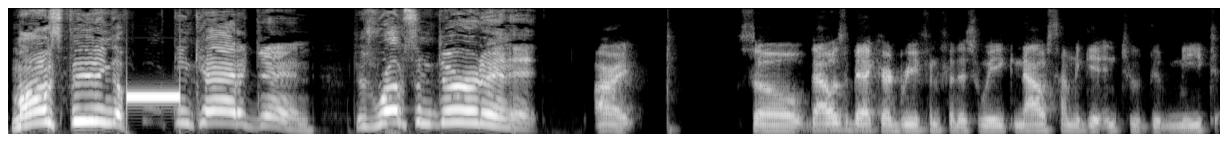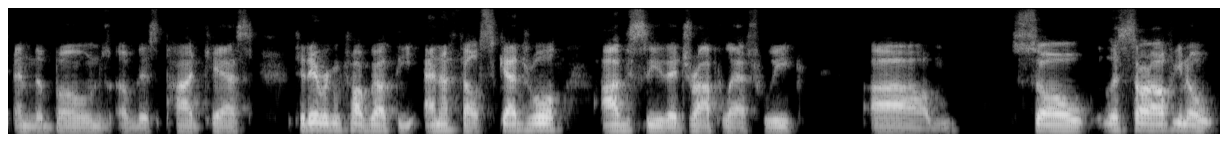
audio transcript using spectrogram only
Mom's feeding the fucking cat again. Just rub some dirt in it. All right. So that was the backyard briefing for this week. Now it's time to get into the meat and the bones of this podcast. Today we're going to talk about the NFL schedule. Obviously, they dropped last week. Um, so let's start off. You know,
